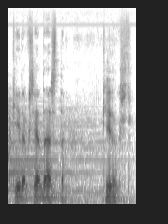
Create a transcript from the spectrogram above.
kiitoksia tästä. Kiitoksia.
